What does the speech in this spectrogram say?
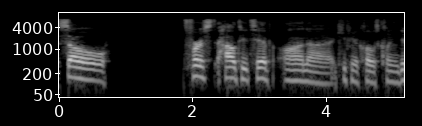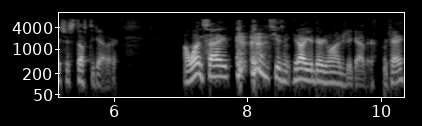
So first, how to tip on uh, keeping your clothes clean. Get your stuff together. On one side, excuse me, get all your dirty laundry together. Okay.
